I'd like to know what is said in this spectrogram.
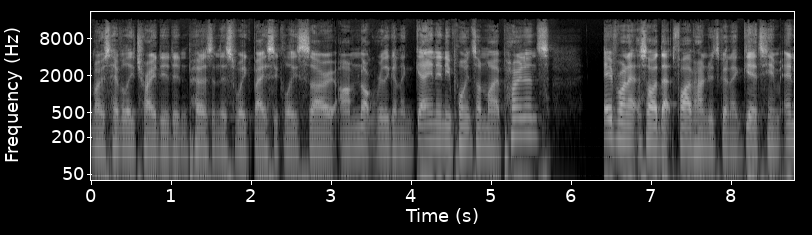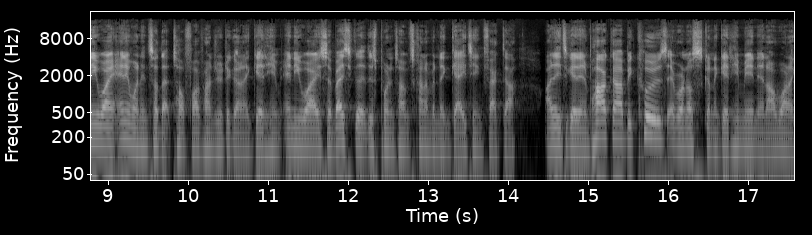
most heavily traded in person this week, basically. So I'm not really going to gain any points on my opponents everyone outside that 500 is going to get him anyway. Anyone inside that top 500 are going to get him anyway. So basically, at this point in time, it's kind of a negating factor. I need to get in Parker because everyone else is going to get him in, and I want to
